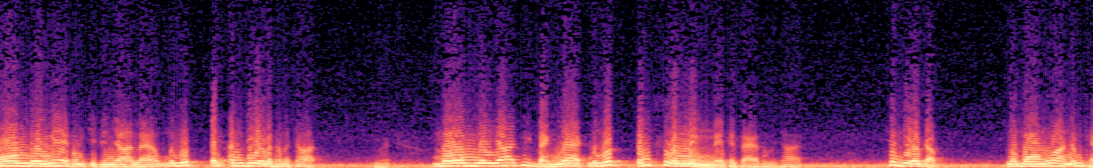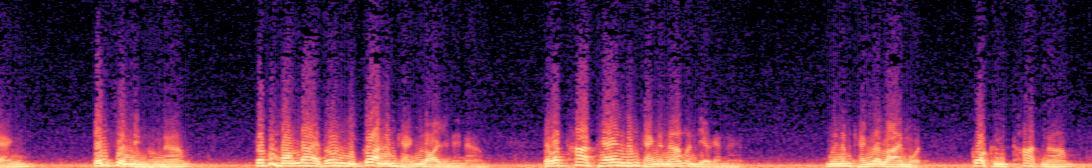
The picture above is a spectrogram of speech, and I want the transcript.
มองโดยแง่ของจิตวิญญาณแล้ว มนุษย์เป็นอันเดียวกับธรรมชาติมองในยะที่แบ่งแยกมนุษย์เป็นส่วนหนึ่งในกระแสธรรมชาติ เช่นเดียวกับ เรามองว่าน้ำแข็งเป็นส่วนหนึ่งของน้ำเราก็มองได้เพราะมันมีก้อนน้ำแข็งลอยอยู่ในน้ำแต่ว่าธาตุแท้น้ำแข็งกับน้ำอันเดียวกันนะ เมื่อน้ำแข็งละลายหมด ก็คือธาตุน้ำ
